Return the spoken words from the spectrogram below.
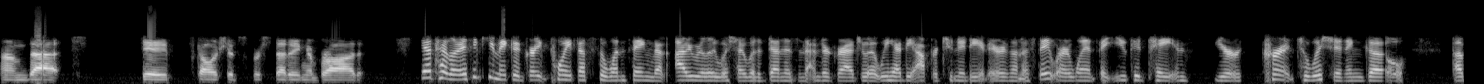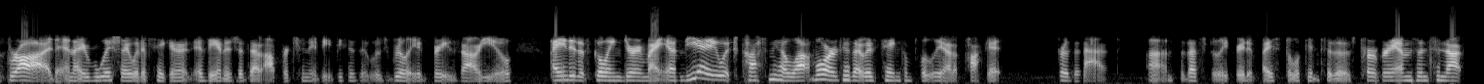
um, that gave scholarships for studying abroad. Yeah, Tyler, I think you make a great point. That's the one thing that I really wish I would have done as an undergraduate. We had the opportunity at Arizona State where I went that you could pay in your current tuition and go abroad. And I wish I would have taken advantage of that opportunity because it was really a great value. I ended up going during my MBA, which cost me a lot more because I was paying completely out of pocket for that. Um, so that's really great advice to look into those programs and to not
